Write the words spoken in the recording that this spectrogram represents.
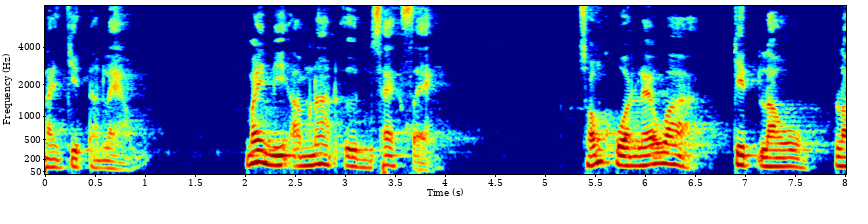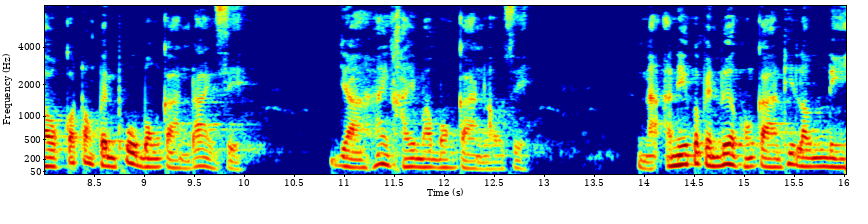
ในจิตนั้นแล้ว ไม่มีอำนาจอื่นแทรกแซงสมควรแล้วว่าจิตเราเราก็ต้องเป็นผู้บงการได้สิ อย่าให้ใครมาบงการเราสินะอันนี้ก็เป็นเรื่องของการที่เราหนี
